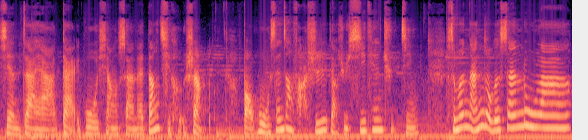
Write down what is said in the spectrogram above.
现在啊，改过向善，来当起和尚。保护三藏法师要去西天取经，什么难走的山路啦，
